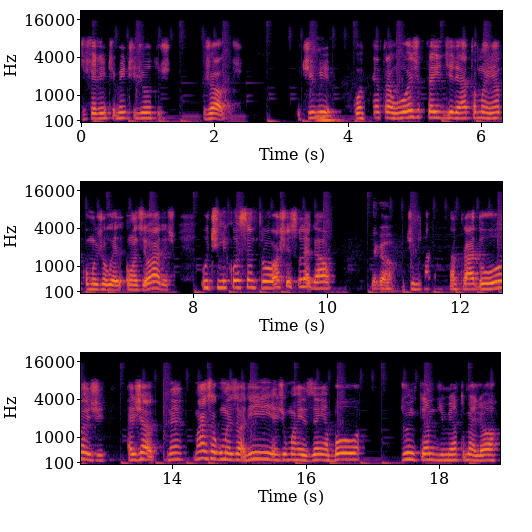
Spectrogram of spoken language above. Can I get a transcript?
diferentemente de outros jogos. O time, concentra hoje para ir direto amanhã, como o jogo é 11 horas, o time concentrou. Eu acho isso legal. Legal. O time está concentrado hoje, aí já, né, mais algumas horinhas de uma resenha boa, de um entendimento melhor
